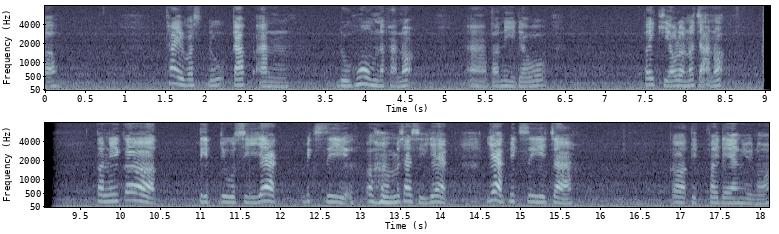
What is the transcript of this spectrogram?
อ ไทยวัสดุกับอันดูโฮมนะคะเนาะ อ่า ตอนนี้เดี๋ยว ไฟเขียวแล้วเนาะจ้าเนาะ ตอนนี้ก็ติดอยู่สี่แยกบิ๊กซีเออไม่ใช่สี่แยก แยกบิ๊กซีจ้ะ ก็ติดไฟแดงอยู่เนาะ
